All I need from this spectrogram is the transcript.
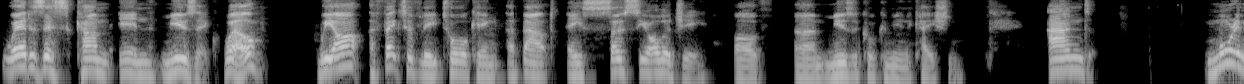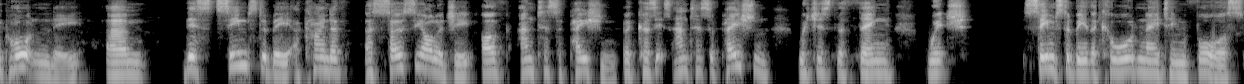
where does this come in music? Well, we are effectively talking about a sociology of um, musical communication. And more importantly, um, this seems to be a kind of a sociology of anticipation because it's anticipation which is the thing which seems to be the coordinating force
